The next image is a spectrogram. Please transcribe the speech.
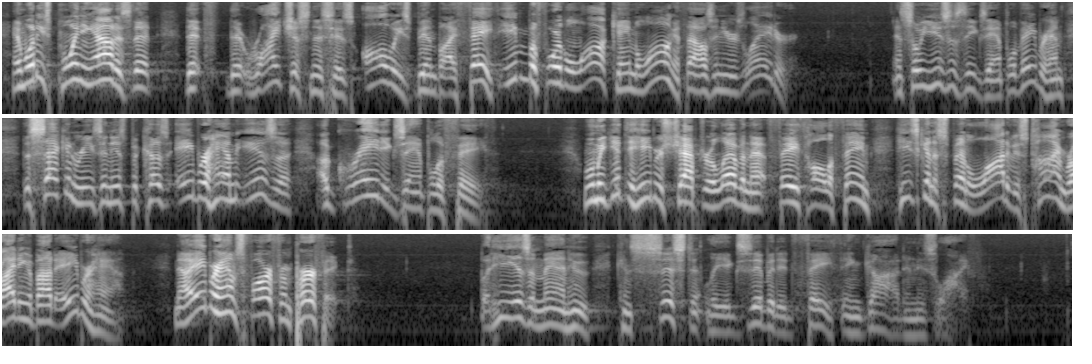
And what he's pointing out is that, that, that righteousness has always been by faith, even before the law came along a thousand years later. And so he uses the example of Abraham. The second reason is because Abraham is a, a great example of faith. When we get to Hebrews chapter 11, that faith hall of fame, he's going to spend a lot of his time writing about Abraham. Now, Abraham's far from perfect, but he is a man who consistently exhibited faith in God in his life.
